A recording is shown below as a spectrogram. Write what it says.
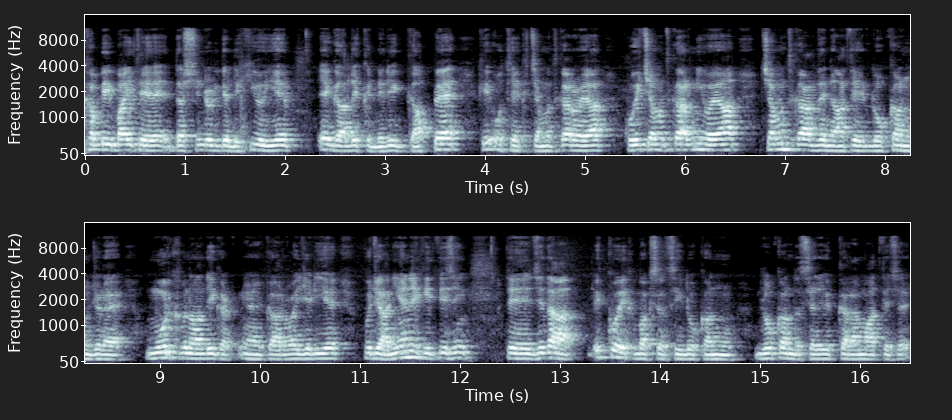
ਖੱਬੀ ਬਾਈ ਤੇ ਦਰਸ਼ਨ ਜੋੜੀ ਤੇ ਲਿਖੀ ਹੋਈ ਹੈ, ਇਹ ਗੱਲ ਇੱਕ ਨਿਰੀ ਗੱਪ ਹੈ ਕਿ ਉੱਥੇ ਇੱਕ ਚਮਤਕਾਰ ਹੋਇਆ। ਕੋਈ ਚਮਤਕਾਰ ਨਹੀਂ ਹੋਇਆ। ਚਮਤਕਾਰ ਦੇ ਨਾਂ ਤੇ ਲੋਕਾਂ ਨੂੰ ਜਿਹੜਾ ਮੂਰਖ ਬਣਾਉਣ ਦੀ ਕਾਰਵਾਈ ਜਿਹੜੀ ਹੈ, ਪੁਜਾਰੀਆਂ ਨੇ ਕੀਤੀ ਸੀ ਤੇ ਜਿਹਦਾ ਇੱਕੋ ਇੱਕ ਮਕਸਦ ਸੀ ਲੋਕਾਂ ਨੂੰ ਲੋਕਾਂ ਨੂੰ ਦੱਸਿਆ ਜੇ ਕਰਾਮਾਤ ਤੇ ਚ-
